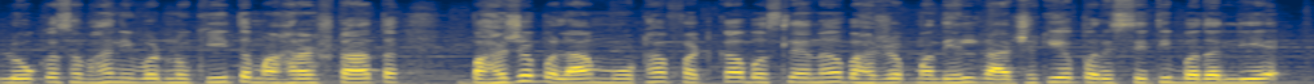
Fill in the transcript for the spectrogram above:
लोकसभा निवडणुकीत महाराष्ट्रात भाजपला मोठा फटका बसल्यानं भाजपमधील राजकीय परिस्थिती बदलली आहे.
